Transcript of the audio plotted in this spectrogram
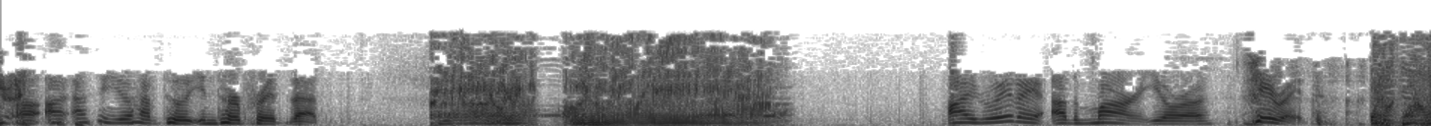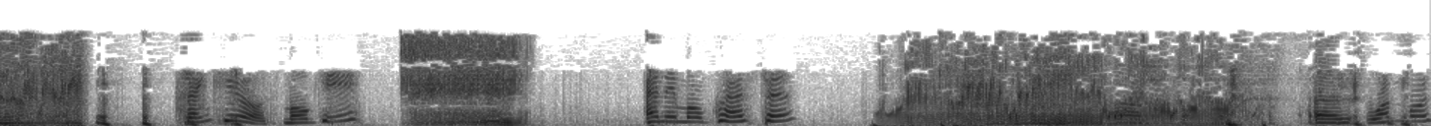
Uh, I, I think you have to interpret that. I really admire your spirit. Thank you, Smokey. Any more questions? Uh, one more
